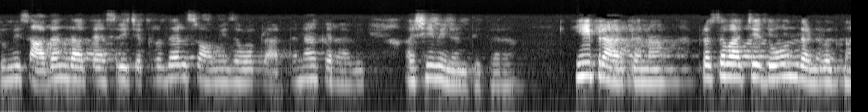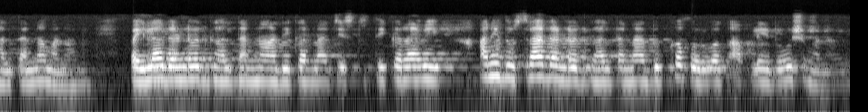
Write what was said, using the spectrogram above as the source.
तुम्ही साधनदात्या श्री चक्रधर स्वामीजवळ प्रार्थना करावी अशी विनंती करा. ही प्रार्थना प्रसवाचे दोन दंडवत घालताना म्हणावी. पहिला दंडवत घालताना अधिकरणाची स्तुती करावी आणि दुसरा दंडवत घालताना दुःखपूर्वक आपले दोष म्हणावे.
